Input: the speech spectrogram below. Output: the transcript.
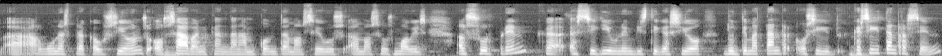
eh, algunes precaucions o mm. saben que han d'anar amb compte amb els, seus, amb els seus mòbils. Els sorprèn que sigui una investigació d'un tema tan... o sigui, que mm. sigui tan recent?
